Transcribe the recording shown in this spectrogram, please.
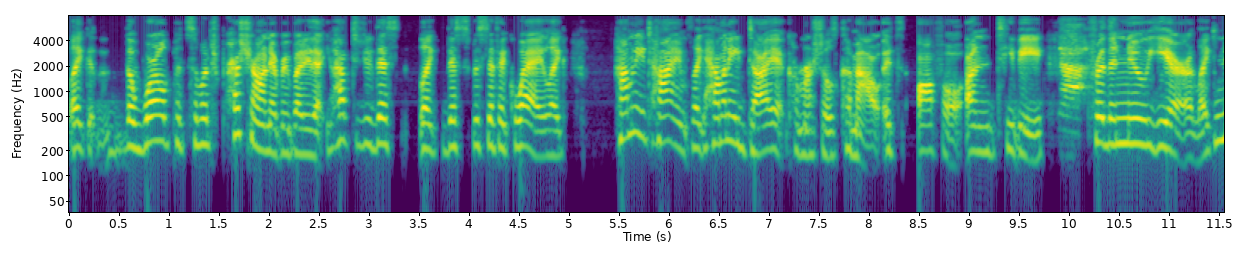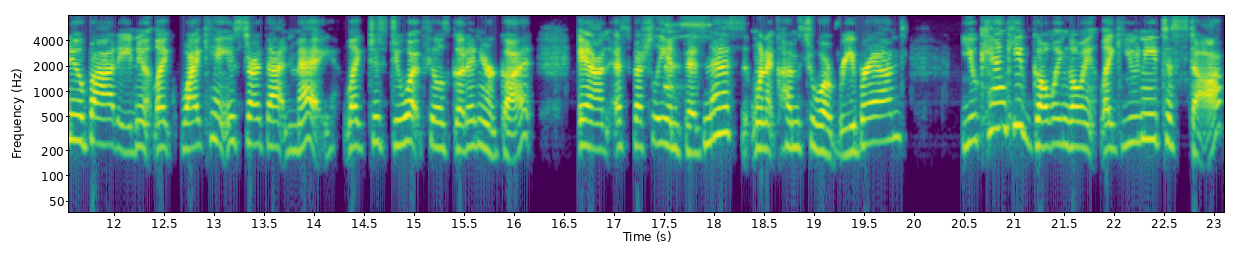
like the world puts so much pressure on everybody that you have to do this like this specific way. Like how many times, like how many diet commercials come out? It's awful on TV Yeah. for the new year, like new body, new like why can't you start that in May? Like just do what feels good in your gut. And especially in business when it comes to a rebrand, you can't keep going going like you need to stop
